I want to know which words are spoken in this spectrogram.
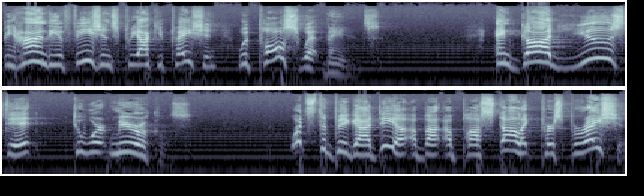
behind the Ephesians' preoccupation with Paul's sweatbands. And God used it to work miracles. What's the big idea about apostolic perspiration?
